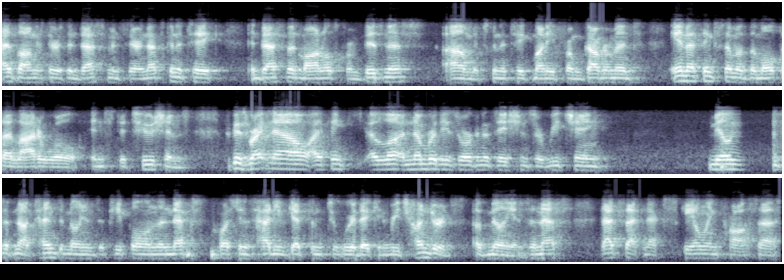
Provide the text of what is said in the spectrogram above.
as long as there's investments there. And that's going to take investment models from business. Um, it's going to take money from government and I think some of the multilateral institutions. Because right now, I think a, a number of these organizations are reaching millions, if not tens of millions of people. And the next question is how do you get them to where they can reach hundreds of millions? And that's, that's that next scaling process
